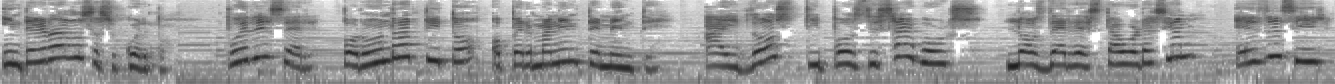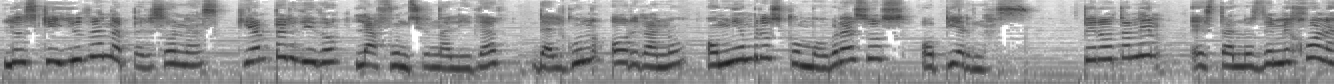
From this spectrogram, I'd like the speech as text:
integrados a su cuerpo. Puede ser por un ratito o permanentemente. Hay dos tipos de cyborgs, los de restauración, es decir, los que ayudan a personas que han perdido la funcionalidad de algún órgano o miembros como brazos o piernas. Pero también están los de mejora,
